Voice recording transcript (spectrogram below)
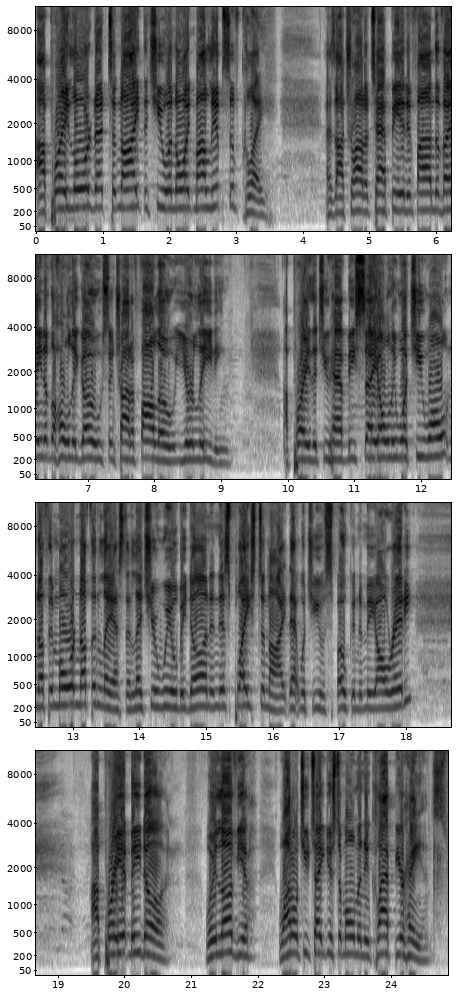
I pray, Lord, that tonight that you anoint my lips of clay as I try to tap in and find the vein of the Holy Ghost and try to follow your leading. I pray that you have me say only what you want, nothing more, nothing less, and let your will be done in this place tonight, that which you have spoken to me already. I pray it be done. We love you. Why don't you take just a moment and clap your hands?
